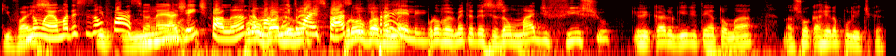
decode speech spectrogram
que vai... Não é uma decisão fácil, né? A gente falando é muito mais fácil do que para ele. Provavelmente a decisão mais difícil que o Ricardo Guide tem a tomar na sua carreira política.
